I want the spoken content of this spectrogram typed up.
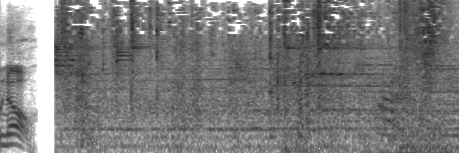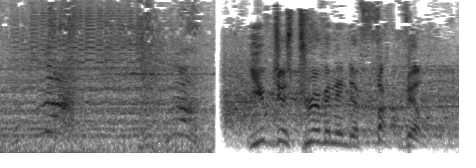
Oh no. You've just driven into Fuckville.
